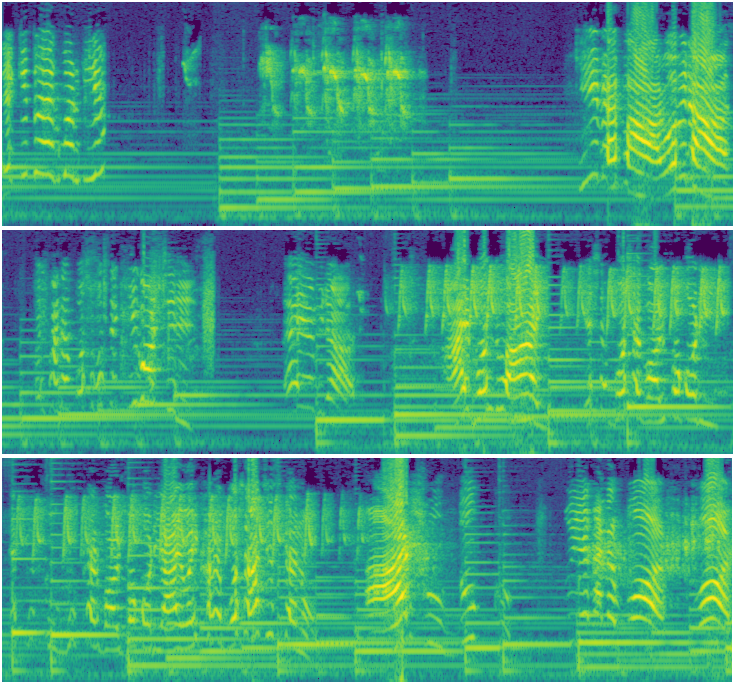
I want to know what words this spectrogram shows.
দেখি তো একবার গিয়ে। কি ব্যাপার অভিরাজ? ওইখানে বসে বসে কি করছিস? এই অভিরাজ। আয় বন্ধু আয়। এসে বসে গল্প করি। সুখ দুঃখের গল্প করি। আয় ওইখানে বসে আছিস কেন? আর সুখ দুঃখ তুই এখানে বস বস।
